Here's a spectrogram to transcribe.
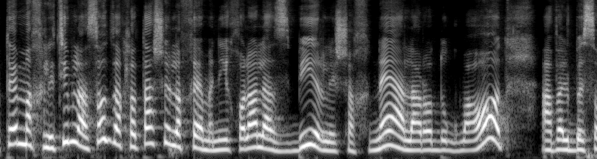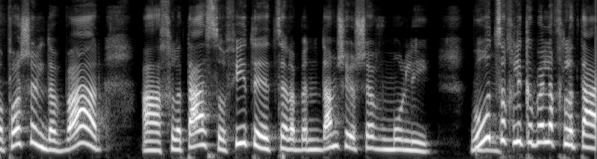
אתם מחליטים לעשות, זו החלטה שלכם. אני יכולה להסביר, לשכנע, להראות דוגמאות, אבל בסופו של דבר, ההחלטה הסופית היא אצל הבן אדם שיושב מולי. והוא Mhm. צריך לקבל החלטה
